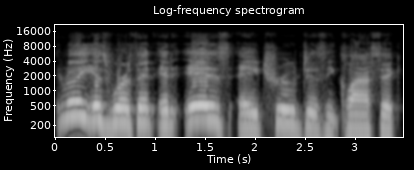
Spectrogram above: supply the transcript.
it really is worth it. It is a true disney classic.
